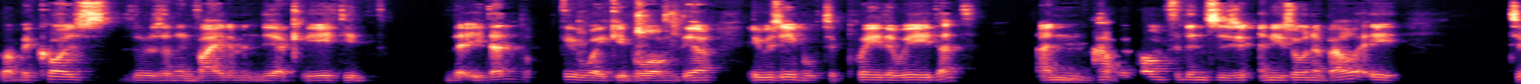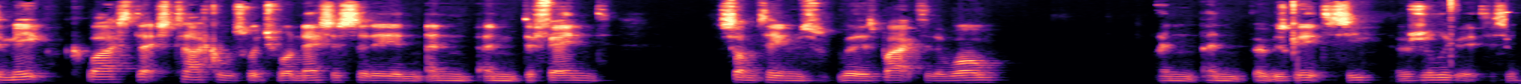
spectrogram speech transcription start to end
But because there was an environment there created that he did feel like he belonged there, he was able to play the way he did and mm. have the confidence in his own ability to make last ditch tackles which were necessary and, and, and defend sometimes with his back to the wall, and and it was great to see. It was really great to see.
